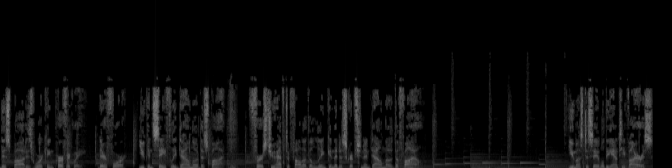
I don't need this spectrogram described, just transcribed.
This bot is working perfectly, therefore, you can safely download this bot. First you have to follow the link in the description and download the file. You must disable the antivirus,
